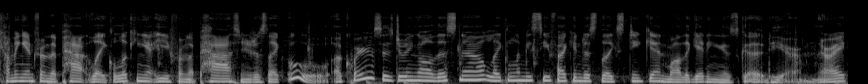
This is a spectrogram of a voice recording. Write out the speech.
coming in from the past, like looking at you from the past, and you're just like, "Ooh, Aquarius is doing all this now. Like, let me see if I can just like sneak in while the getting is good here." All right,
